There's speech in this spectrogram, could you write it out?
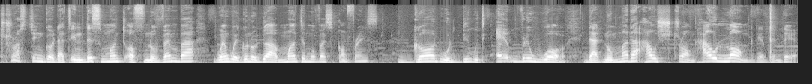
trust in God that in this month of November, when we're going to do our Mountain Movers Conference, God will deal with every wall that no matter how strong, how long they've been there.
